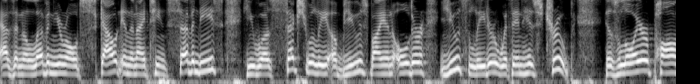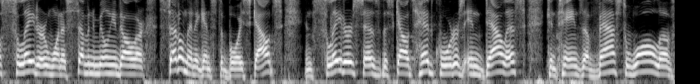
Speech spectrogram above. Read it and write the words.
as an 11 year old scout in the 1970s, he was sexually abused by an older youth leader within his troop. His lawyer, Paul Slater, won a $7 million settlement against the Boy Scouts, and Slater says the Scouts' headquarters in Dallas contains a vast wall of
